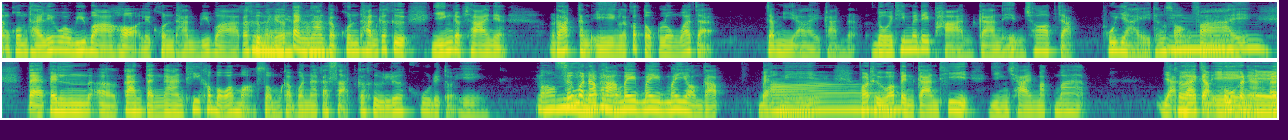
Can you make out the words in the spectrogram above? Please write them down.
สังคมไทยเรียกว่าวิวาเหาะหรือคนทันวิวาห์ก็คือหมายถึงว่าแต่งงานแบบคนทันก็คือหญิงกับชายเนี่ยรักกันเองแล้วก็ตกลงว่าจะจะมีอะไรกันน่ะโดยที่ไม่ได้ผ่านการเห็นชอบจากผู้ใหญ่ทั้งสองฝ่ายอืมแต่เป็นเอ่อการแต่งงานที่เขาบอกว่าเหมาะสมกับวรรณกษัตริย์ ก็คือเลือกคู่ด้วยตัวเองอ๋อมีซึ่งวรรณพราหมณ์ไม่ไม่ไม่ยอมรับแบบนี้อ่าเพราะถือว่าเป็นการที่หญิงชายมากๆ อยากเธอได้กันเอจับคู่งกันอะเองเอ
